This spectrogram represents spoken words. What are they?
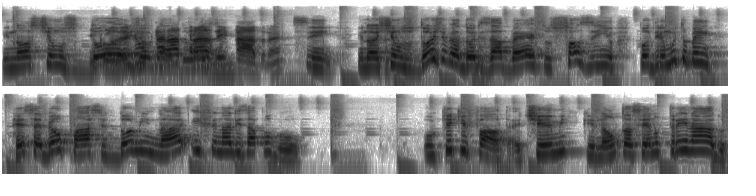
e nós tínhamos dois jogadores. um cara atrás deitado, né? Sim. E nós tínhamos dois jogadores abertos, sozinho. Poderiam muito bem receber o passe, dominar e finalizar pro gol. O que que falta? É time que não está sendo treinado.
